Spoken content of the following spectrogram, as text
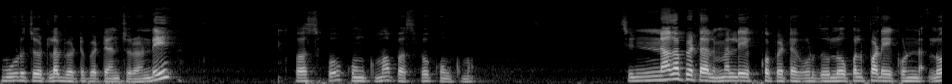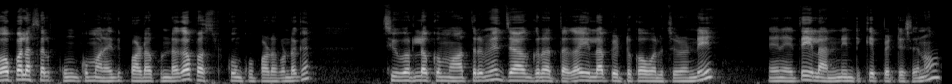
మూడు చోట్ల బొట్టు పెట్టాను చూడండి. పసుపు కుంకుమ పసుపు కుంకుమ. చిన్నగా పెట్టాలి. మళ్ళీ ఎక్కువ పెట్టకూడదు. లోపల పడేయకుండా లోపల అసలు కుంకుమ అనేది పడకుండా పసుపు కుంకుమ పడకుండా చివర్లకు మాత్రమే జాగ్రత్తగా ఇలా పెట్టుకోవాలి చూడండి. నేనైతే ఇలా అన్నింటికే పెట్టేశాను.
